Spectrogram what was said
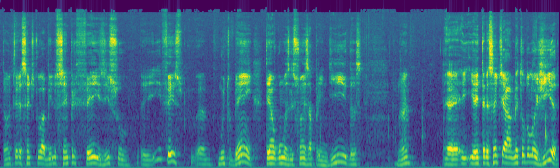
Então é interessante que o Abílio sempre fez isso e fez é, muito bem, tem algumas lições aprendidas. Né? É, e é interessante a metodologia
